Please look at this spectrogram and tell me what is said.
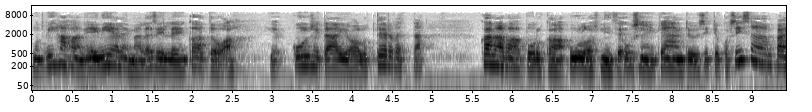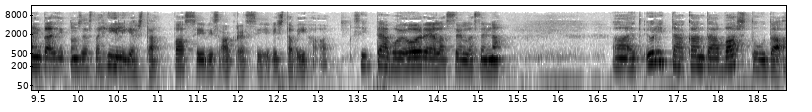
mutta vihahan ei nielemällä silleen katoa. Ja kun sitä ei ole ollut tervettä kanavaa purkaa ulos, niin se usein kääntyy sitten joko sisäänpäin tai sitten on sellaista hiljasta passiivis-aggressiivista vihaa. Sitten tämä voi oireilla sellaisena, että yrittää kantaa vastuuta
